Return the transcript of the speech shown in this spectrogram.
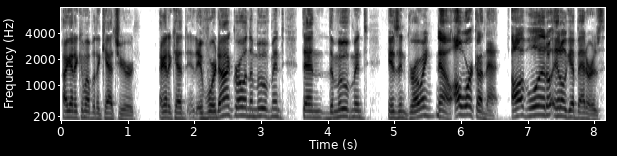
I got to come up with a catchier I got to catch. If we're not growing the movement, then the movement isn't growing. No, I'll work on that. I'll, well, it'll it'll get better as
